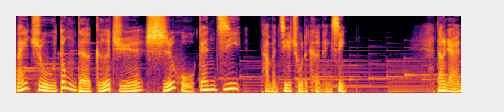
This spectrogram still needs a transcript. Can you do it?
来主动的隔绝石虎跟鸡。他们接触的可能性。当然，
